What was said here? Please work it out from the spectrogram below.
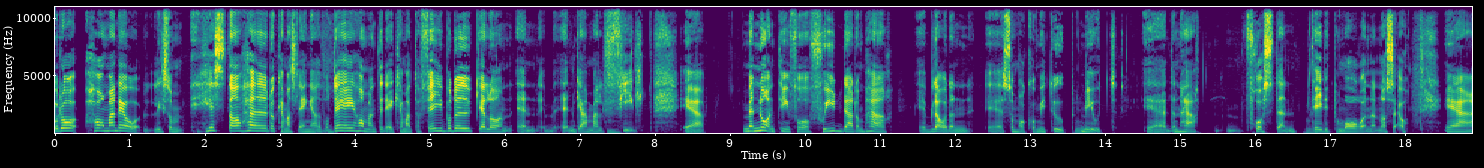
och då har man då liksom hästar och hö, då kan man slänga över det. Har man inte det kan man ta fiberduk eller en, en, en gammal filt. Eh, men någonting för att skydda de här eh, bladen eh, som har kommit upp mot eh, den här frosten tidigt på morgonen och så. Eh,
